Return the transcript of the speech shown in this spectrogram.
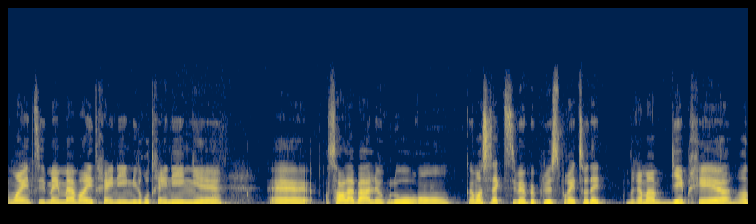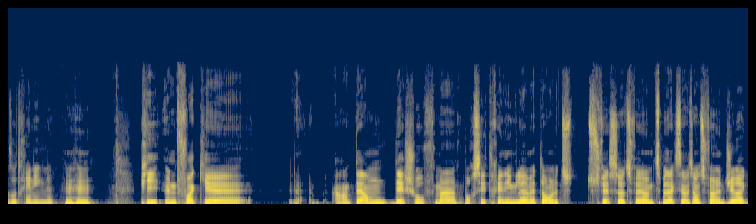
Ouais, tu sais, même avant les trainings, les gros trainings, euh, euh, on sort la balle, le rouleau, on commence à s'activer un peu plus pour être sûr d'être vraiment bien prêt euh, rendu au training. Là. Mhm. Puis une fois que, en termes d'échauffement pour ces trainings-là, mettons, là, tu, tu fais ça, tu fais un petit peu d'activation, tu fais un jog,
